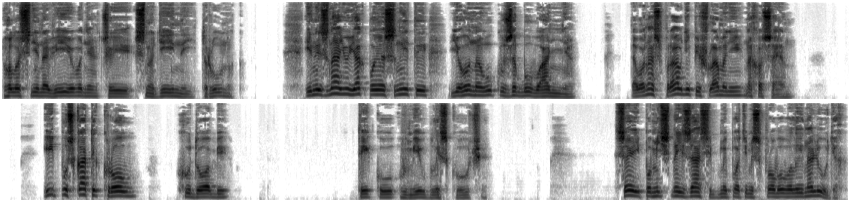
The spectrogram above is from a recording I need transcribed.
голосні навіювання чи снодійний трунок. І не знаю, як пояснити його науку забування, та вона справді пішла мені на хосен. І пускати кров худобі. Тику вмів блискуче. Цей помічний засіб ми потім спробували і на людях.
